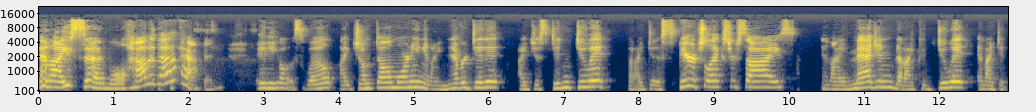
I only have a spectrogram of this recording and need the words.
and I said, Well, how did that happen? And he goes, Well, I jumped all morning and I never did it. I just didn't do it, but I did a spiritual exercise and I imagined that I could do it. And I did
